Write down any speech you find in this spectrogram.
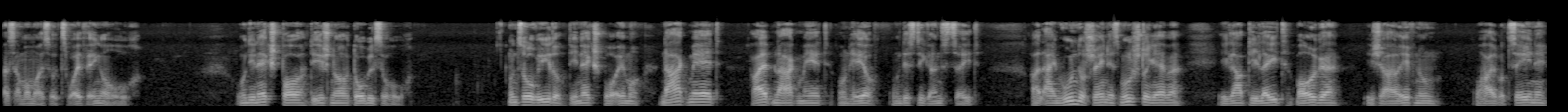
Da sagen wir mal so zwei Finger hoch. Und die nächste Bar, die ist noch doppelt so hoch. Und so wieder, die nächste Bar immer nachgemäht, halb nachgemäht und her. Und das die ganze Zeit. Hat ein wunderschönes Muster gegeben. Ich glaube, die Leute morgen ist eine Eröffnung um halber zehn.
